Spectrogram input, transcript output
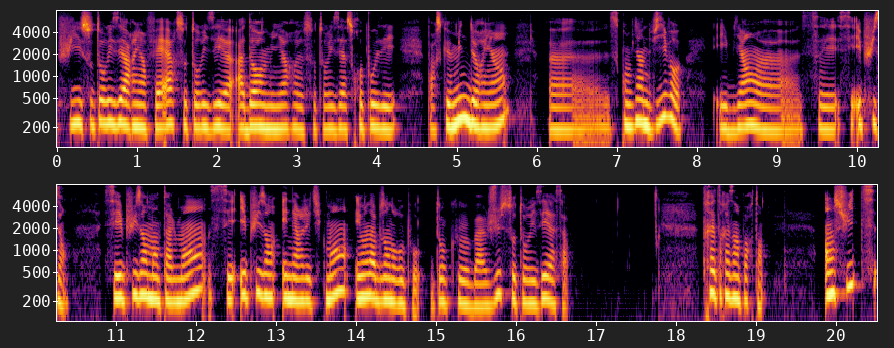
puis s'autoriser à rien faire, s'autoriser à dormir, euh, s'autoriser à se reposer. Parce que mine de rien, euh, ce qu'on vient de vivre, eh bien, c'est épuisant. C'est épuisant mentalement, c'est épuisant énergétiquement et on a besoin de repos. Donc, bah, juste s'autoriser à ça. Très très important. Ensuite,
